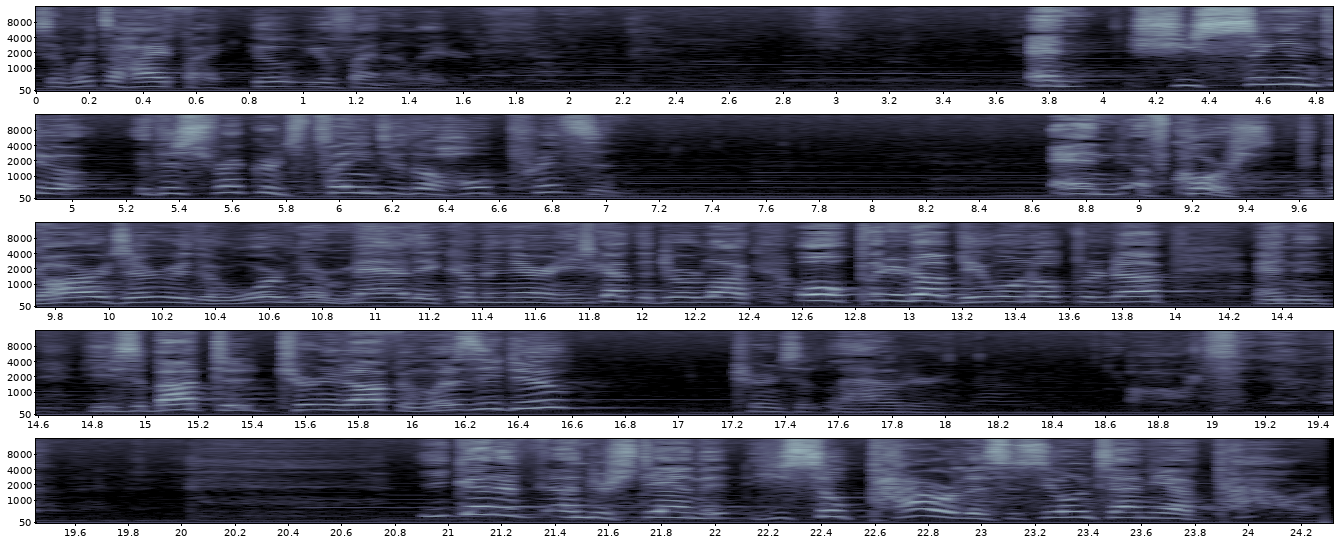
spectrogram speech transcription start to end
Said, What's a hi fi? You'll, you'll find out later. And she's singing through, this record's playing through the whole prison. And of course, the guards, everywhere, the warden, they're mad. They come in there and he's got the door locked. Open it up. They won't open it up. And then he's about to turn it off. And what does he do? Turns it louder. You got to understand that he's so powerless. It's the only time you have power.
